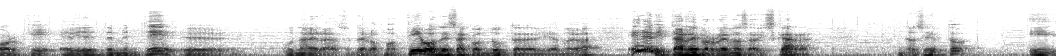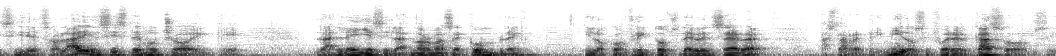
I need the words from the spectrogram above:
Porque evidentemente eh, uno de, de los motivos de esa conducta de Villanueva era evitarle problemas a Vizcarra. ¿no es cierto? Y si el solar insiste mucho en que las leyes y las normas se cumplen y los conflictos deben ser hasta reprimidos, si fuera el caso, si,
